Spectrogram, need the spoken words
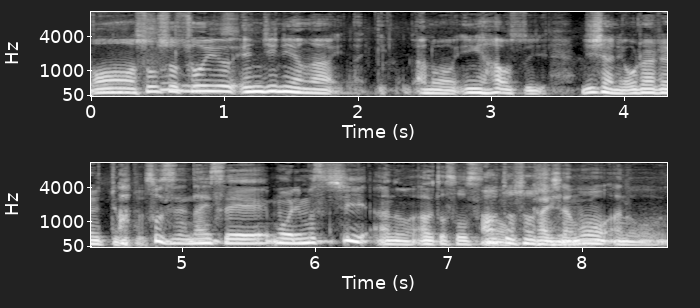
ああそうそうそういうエンジニアがあのインハウス自社におられるってことですか？そうですね。内製もおりますし、あの、アウトソースの会社も、あの、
